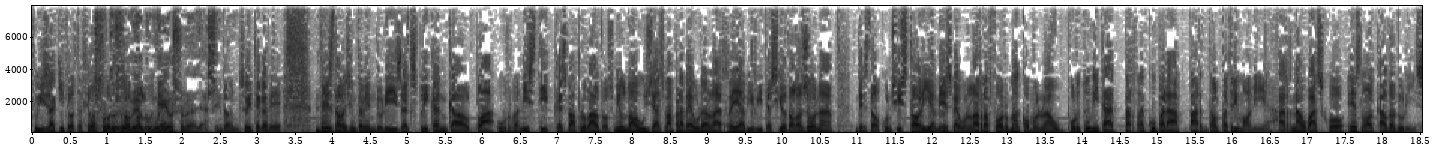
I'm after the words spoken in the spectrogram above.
tu, Isaac, i tot a fer les, les fotos, fotos del pelut, eh? són allà, sí. Doncs, oita que bé. Des de l'Ajuntament d'Urís expliquen que el pla urbanístic que es va aprovar el 2009 ja es va preveure la rehabilitació de la zona. Des del consistori, a més, veuen la reforma com una oportunitat per recuperar part del patrimoni. Arnau Vasco és l'alcalde d'Urís.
